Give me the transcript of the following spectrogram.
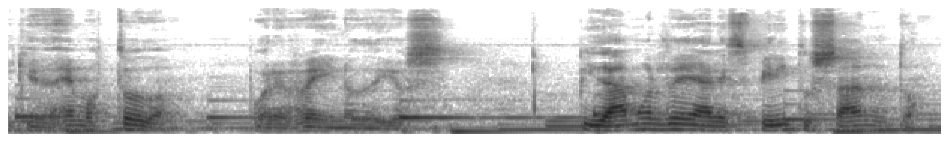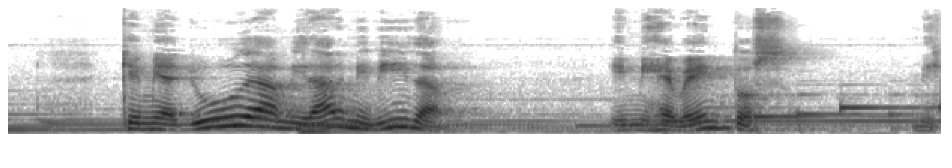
y que dejemos todo por el reino de Dios. Pidámosle al Espíritu Santo que me ayude a mirar mi vida y mis eventos, mis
